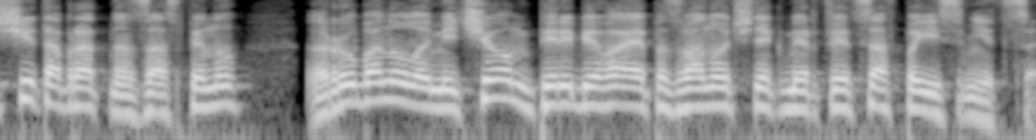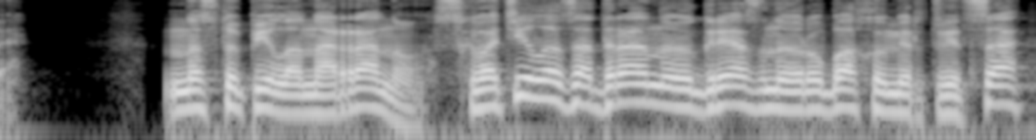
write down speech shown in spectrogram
щит обратно за спину, рубанула мечом, перебивая позвоночник мертвеца в пояснице. Наступила на рану, схватила задраную грязную рубаху мертвеца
